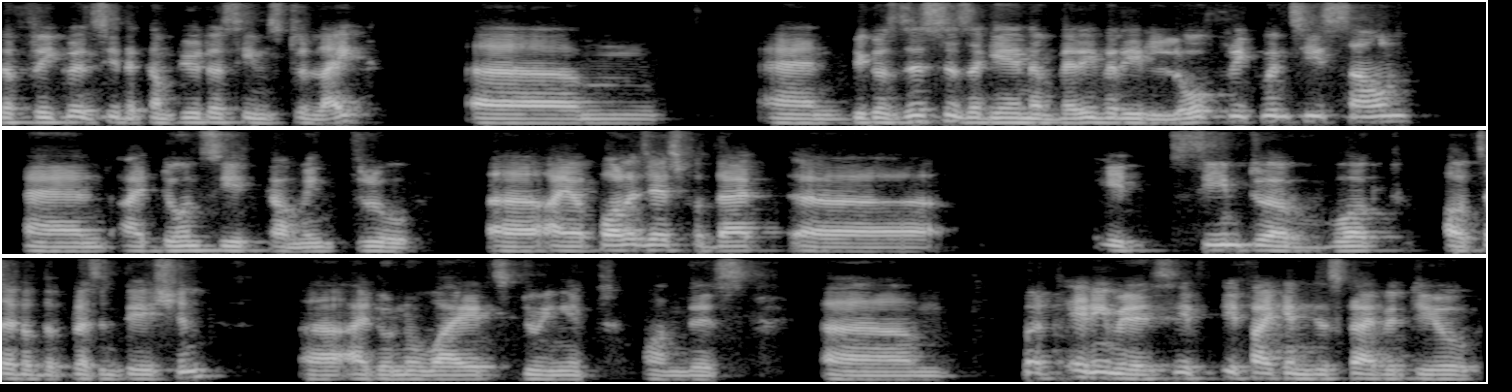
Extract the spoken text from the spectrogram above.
the frequency the computer seems to like. Um, and because this is, again, a very, very low frequency sound, and I don't see it coming through. Uh, I apologize for that. Uh, it seemed to have worked outside of the presentation. Uh, I don't know why it's doing it on this. Um, but anyways, if, if I can describe it to you,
